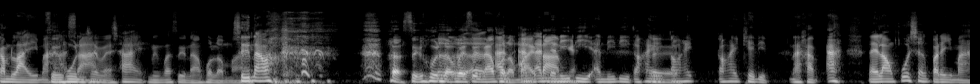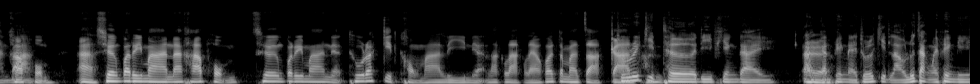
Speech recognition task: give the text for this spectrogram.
กำไรมหาซื้อหุ้นศาลใช่ไหมใช่นึกว่าซื้อน้ำผลไม้ซื้อน้ำแบบซื้อหุ้นแล้วไปซื้อน้ำผลไม้อันตามอันนี้ไงดีอันนี้ดีต้องให้เออต้องให้ต้องให้เครดิตนะครับอะไหนลองพูดเชิงปริมาณครับบ้างผม อะเชิงปริมาณนะครับผมเชิงปริมาณเนี่ยธุรกิจของมาลีเนี่ยหลักๆ แล้วก็จะมาจากการธุรกิจเธอดีเพียงใดต่างกันเออเพียงไหนธุรกิจเรารู้จักไหมเพลงนี้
